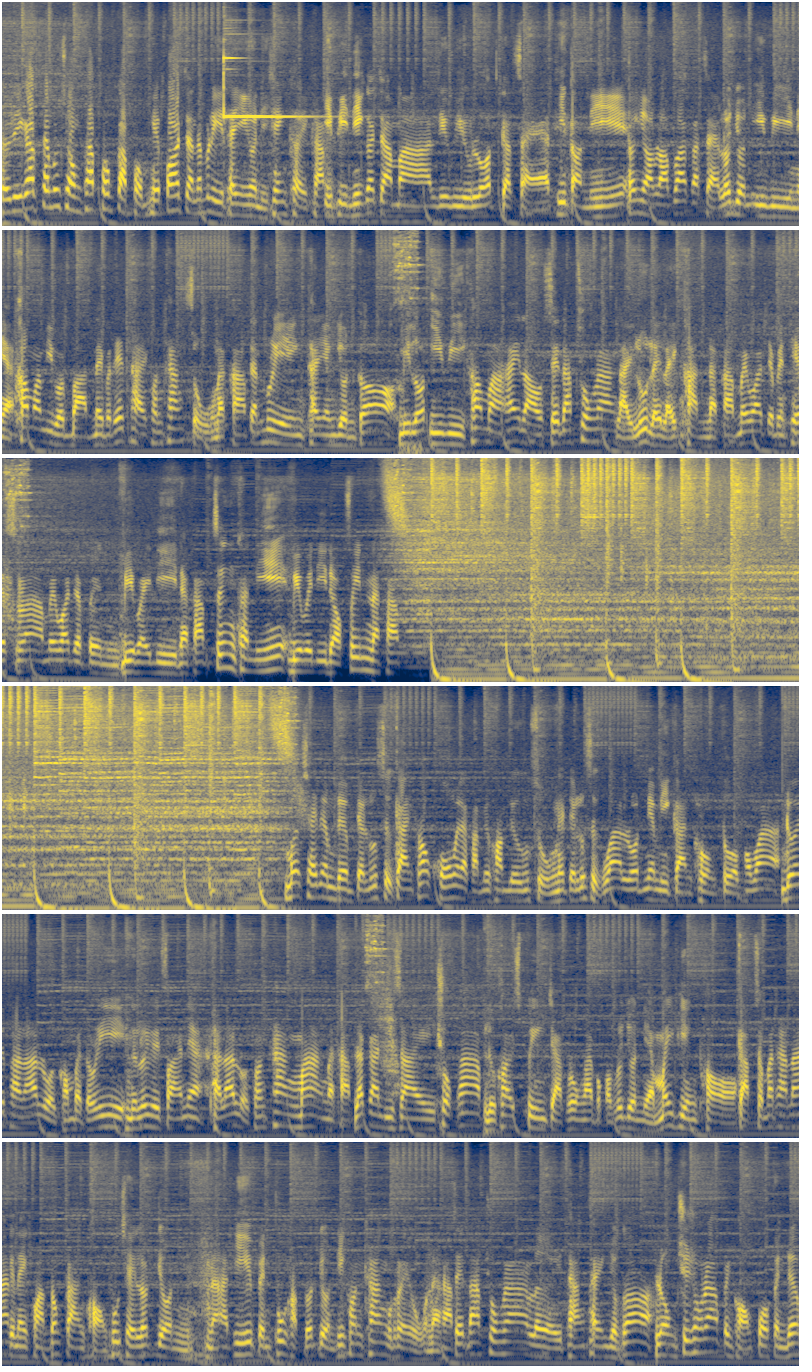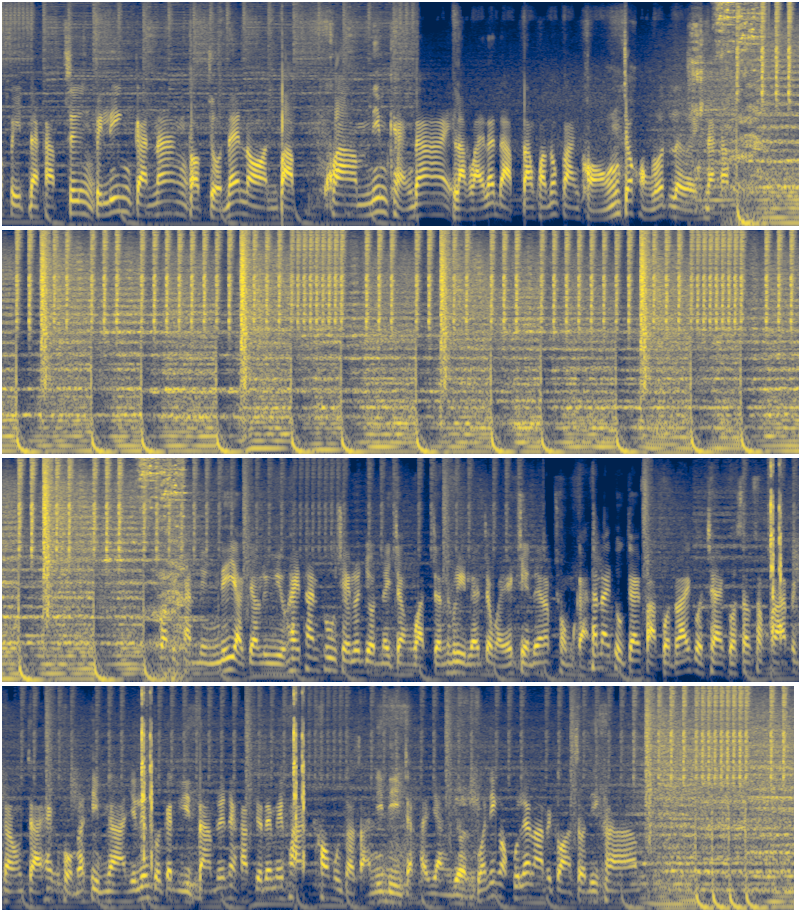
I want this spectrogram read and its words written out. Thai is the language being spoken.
สวัสดีครับท่านผู้ชมครับ พบกับผมเฮียป้อจันทบุรีไทยยิงวันอีกเช่นเคยครับ EP นี้ก็จะมารีวิวรถกระแสที่ตอนนี้ต้องยอมรับว่ากระแสรถยนต์ EV เนี่ยเข้ามามีบทบาทในประเทศไทยค่อนข้างสูงนะครับจันทบุรีเองไทยยังยนต์ก็มีรถ EV เข้ามาให้เราเซตอัพช่วงล่างหลายรุ่นหลาย ๆ คันนะครับไม่ว่าจะเป็นเทสลาไม่ว่าจะเป็น BYD นะครับซึ่งคันนี้ BYD Dolphin นะครับ เมื่อใช้เดิมๆจะรู้สึกการเข้าโค้งเวลาขับมีความเร็วสูงเนี่ยจะรู้สึกว่ารถเนี่ยมีการโครงตัว เพราะว่าด้วยภาระโหลดของแบตเตอรี่ในรถไฟฟ้าเนี่ยภาระโหลดค่อนข้างมากนะครับและการดีไซน์โชคอัพหรือคอยสปริงจากโรงงานประกอบรถยนต์เนี่ยไม่เพียงพอกับสมรรถนะในความต้องการของผู้ใช้รถยนต์นะฮะที่เป็นผู้ขับรถยนต์ที่ค่อนข้างเร็วนะครับเซตอัพช่วงล่างเลยทางไทยยนต์ก็ลงชุดช่วงล่างเป็นของ Pro Fender Fit นะครับซึ่งฟีลลิ่งการนั่งตอบโจทย์แน่นอน ปรับความนิ่มแข็งได้หลากหลายระดับตามความต้องการของเจ้าของรถเลยนะครับ คันหนึ่งที่อยากจะรีวิวให้ท่านผู้ใช้รถยนต์ในจังหวัดจันทบุรีและจังหวัดยะเขียนได้รับชมกัน ถ้าใดถูกใจฝากกดไลค์กดแชร์กดซับสไครป์เป็นกำลังใจให้กับผมและทีมงานอย่าลืมกดกระดิ่งติดตามด้วยนะครับจะได้ไม่พลาดข้อมูลข่าวสารดีๆจากทางยางยนต์วันนี้ขอบคุณและลาไปก่อนสวัสดีครับ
